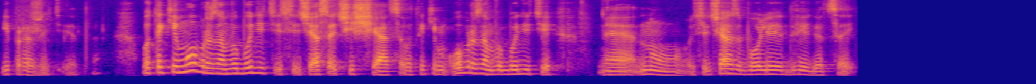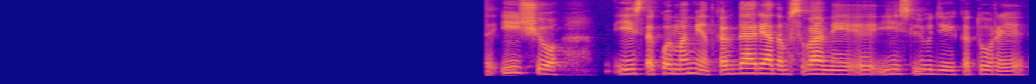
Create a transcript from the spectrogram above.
и прожить это. Вот таким образом вы будете сейчас очищаться, вот таким образом вы будете э, ну, сейчас более двигаться. И еще есть такой момент, когда рядом с вами э, есть люди, которые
